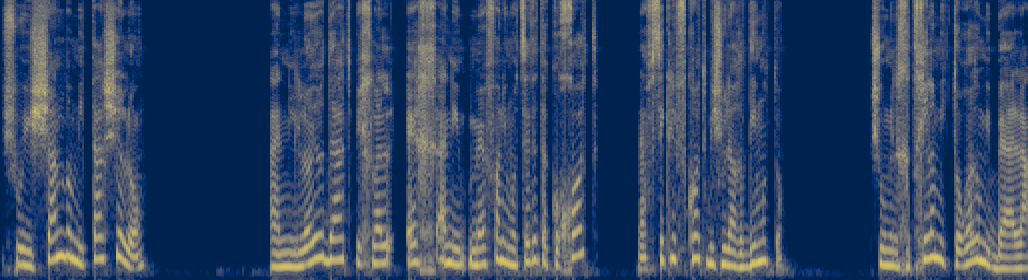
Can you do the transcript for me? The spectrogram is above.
שהוא יישן במיטה שלו, אני לא יודעת בכלל איך אני, מאיפה אני מוצאת את הכוחות להפסיק לבכות בשביל להרדים אותו. שהוא מלכתחילה מתעורר מבהלה.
